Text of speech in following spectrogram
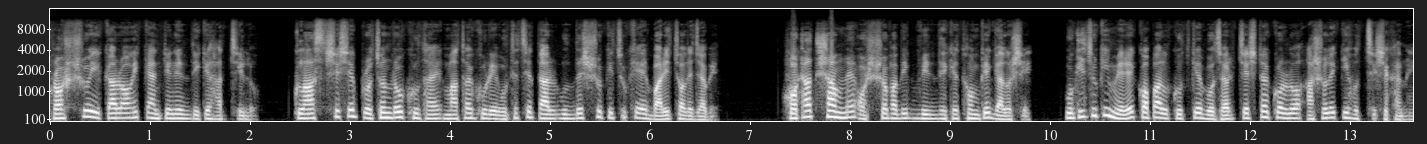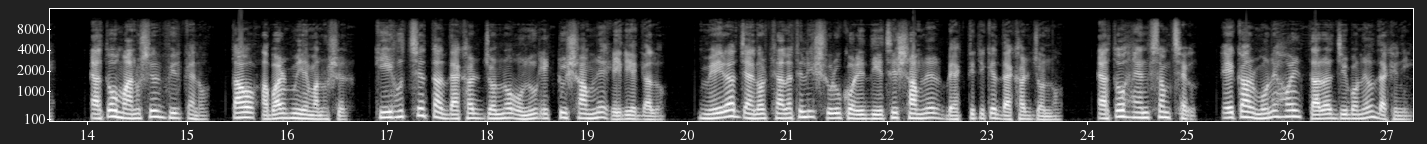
হ্রস্ব ইকারয় ক্যান্টিনের দিকে হাঁটছিল ক্লাস শেষে প্রচণ্ড ক্ষুধায় মাথা ঘুরে উঠেছে তার উদ্দেশ্য কিছু খেয়ে বাড়ি চলে যাবে। হঠাৎ সামনে অস্বাভাবিক ভিড় দেখে থমকে গেল সে। উকিচুকি মেরে কপাল কুচকে বোঝার চেষ্টা করল, আসলে কি হচ্ছে সেখানে? এত মানুষের ভিড় কেন? তাও আবার মেয়ে মানুষের। কি হচ্ছে তা দেখার জন্য অনু একটু সামনে এড়িয়ে গেল। মেয়েরা যেন ঠেলাঠেলি শুরু করে দিয়েছে সামনের ব্যক্তিটিকে দেখার জন্য। এত হ্যান্ডসাম ছেল। এ কার মনে হয় তারা জীবনেও দেখেনি।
